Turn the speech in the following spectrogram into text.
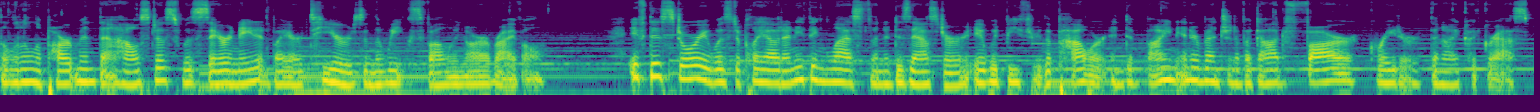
The little apartment that housed us was serenaded by our tears in the weeks following our arrival. If this story was to play out anything less than a disaster, it would be through the power and divine intervention of a God far greater than I could grasp.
